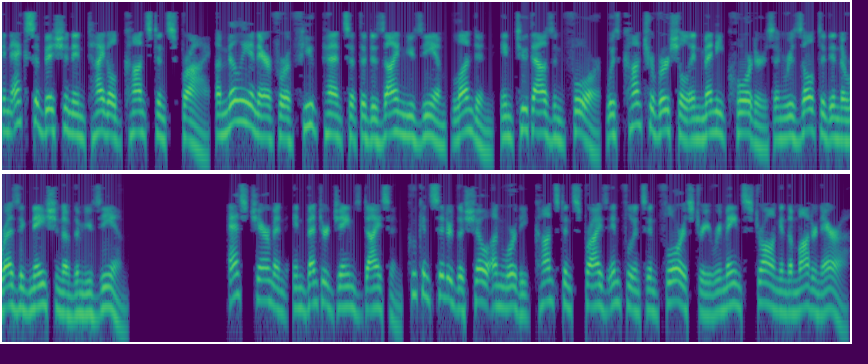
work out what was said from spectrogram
An exhibition entitled Constance Spry, a millionaire for a few pence at the Design Museum, London, in 2004, was controversial in many quarters and resulted in the resignation of the museum's chairman, inventor James Dyson, who considered the show unworthy. Constance Spry's influence in floristry remains strong in the modern era.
